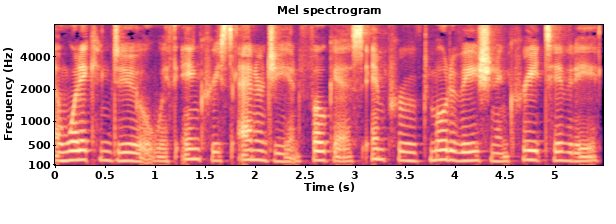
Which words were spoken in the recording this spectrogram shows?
and what it can do with increased energy and focus, improved motivation and creativity,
